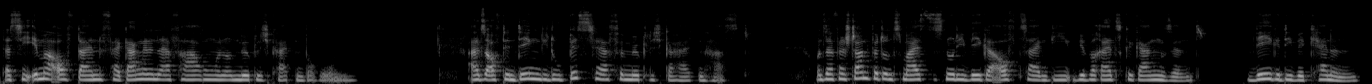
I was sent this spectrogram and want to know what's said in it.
dass sie immer auf deinen vergangenen Erfahrungen und Möglichkeiten beruhen. Also auf den Dingen, die du bisher für möglich gehalten hast. Unser Verstand wird uns meistens nur die Wege aufzeigen, die wir bereits gegangen sind, Wege, die wir kennen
